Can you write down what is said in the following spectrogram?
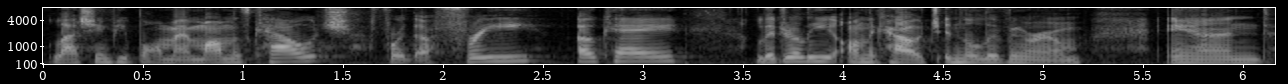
lashing people on my mom's couch for the free, okay? Literally on the couch in the living room. And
